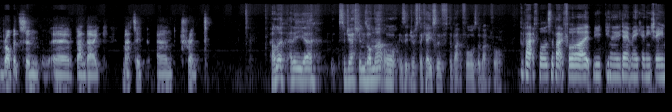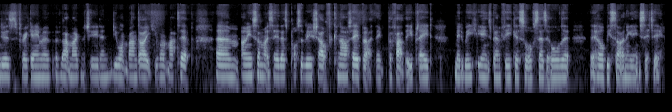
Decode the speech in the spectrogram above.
Robertson, uh, Van Dijk, Matip, and Trent. Hannah, any uh, suggestions on that, or is it just a case of the back four's the back four? The back four is the back four. You, you know, you don't make any changes for a game of, of that magnitude, and you want Van Dijk, you want Matip. Um, I mean, some might say there's possibly a shout for Konate, but I think the fact that he played midweek against Benfica sort of says it all that, that he'll be starting against City.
